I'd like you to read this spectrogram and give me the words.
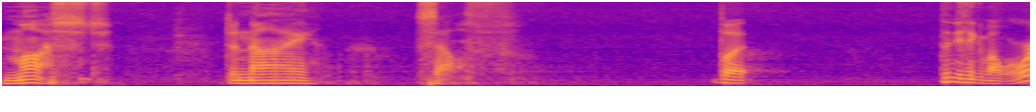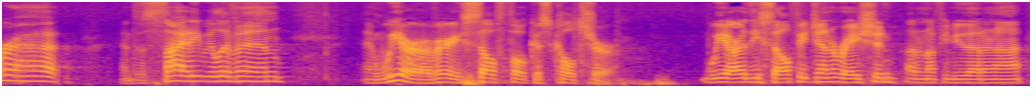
Must deny self. But then you think about where we're at and the society we live in, and we are a very self focused culture. We are the selfie generation. I don't know if you knew that or not.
